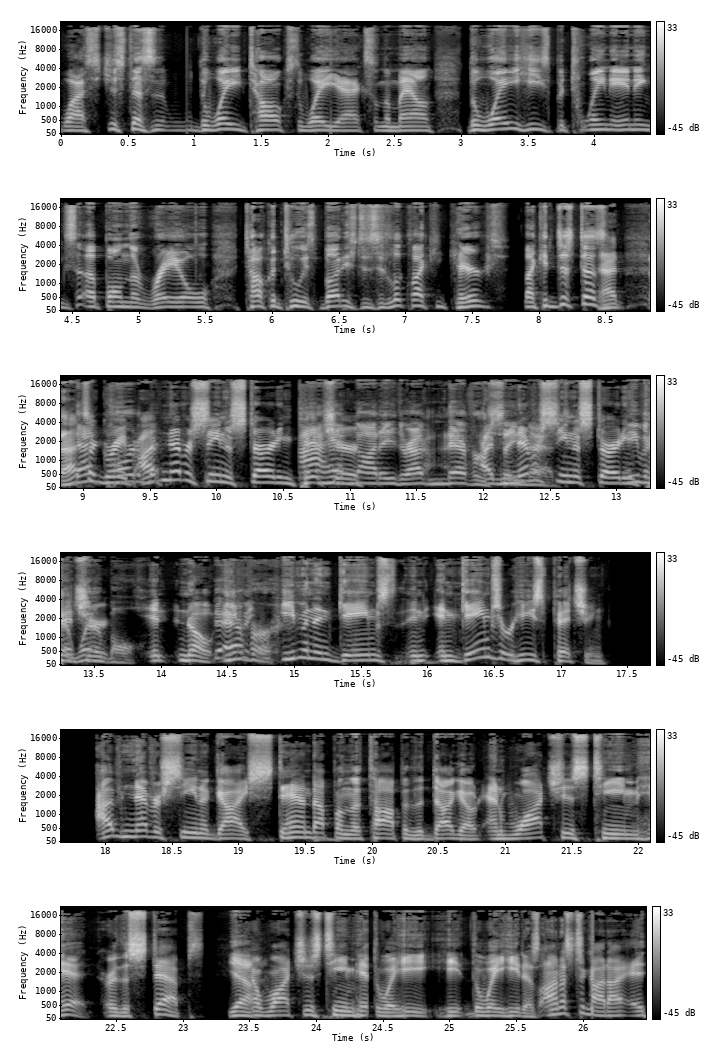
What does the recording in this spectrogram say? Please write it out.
wise, he just doesn't. The way he talks, the way he acts on the mound, the way he's between innings, up on the rail, talking to his buddies. Does it look like he cares? Like it just doesn't. That, that's that a great. I've it- never seen a starting pitcher. I have not either. I've never. I've seen never that. seen a starting Even pitcher. ball. in- no, even- Ever. Even, in games in, in games where he's pitching, I've never seen a guy stand up on the top of the dugout and watch his team hit or the steps. Yeah. and watch his team hit the way he, he the way he does. Honest to God, I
